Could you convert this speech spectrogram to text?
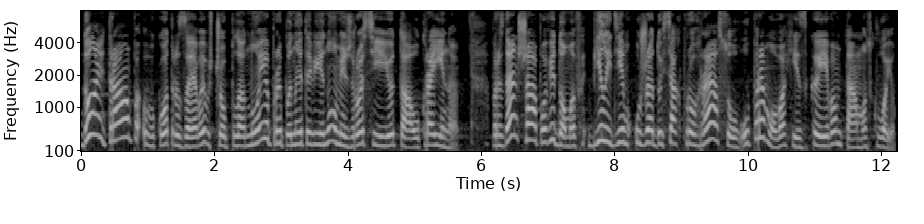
Дональд Трамп вкотре заявив, що планує припинити війну між Росією та Україною. Президент США повідомив, Білий дім уже досяг прогресу у перемовах із Києвом та Москвою.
